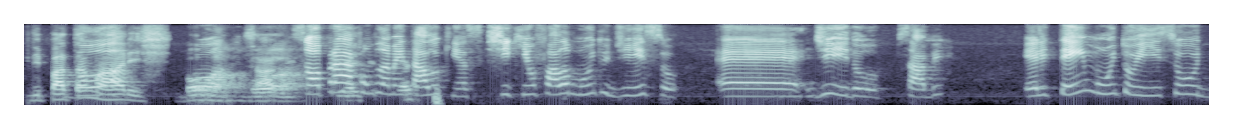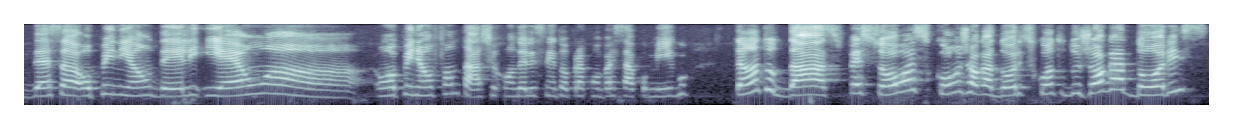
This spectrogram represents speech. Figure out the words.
de patamares. Boa, Boa. boa. Só para complementar, Luquinhas, Chiquinho fala muito disso é, de ídolo, sabe? Ele tem muito isso, dessa opinião dele, e é uma, uma opinião fantástica quando ele sentou para conversar comigo, tanto das pessoas com os jogadores, quanto dos jogadores,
